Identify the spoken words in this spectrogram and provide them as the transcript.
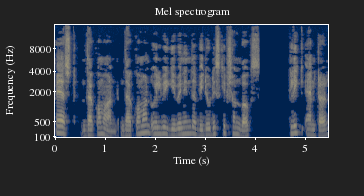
Paste the command. The command will be given in the video description box. Click enter.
